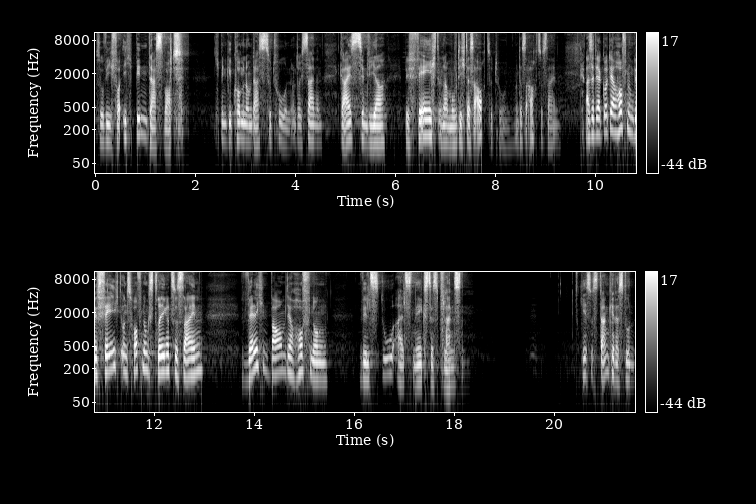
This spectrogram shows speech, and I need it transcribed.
So wie ich vor, ich bin das Wort. Ich bin gekommen, um das zu tun. Und durch seinen Geist sind wir befähigt und ermutigt, das auch zu tun und das auch zu sein. Also der Gott der Hoffnung befähigt uns, Hoffnungsträger zu sein. Welchen Baum der Hoffnung willst du als nächstes pflanzen? Jesus, danke, dass du ein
